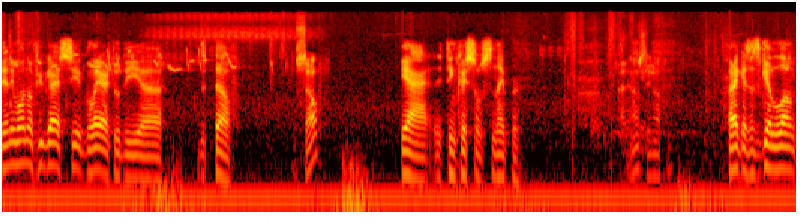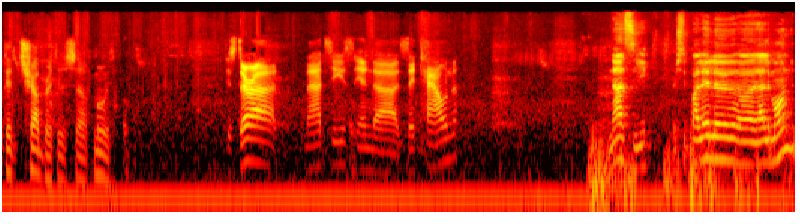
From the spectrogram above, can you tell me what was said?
Did any one of you guys see a glare to the, uh, the south? Self? Yeah, I think I saw a sniper. I I didn't don't see- see nothing. But I guess let's get along to the chopper to the south. Move it. Is there uh, Nazis in uh, the town? Nazi. Je sais parler le, euh, l'allemande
